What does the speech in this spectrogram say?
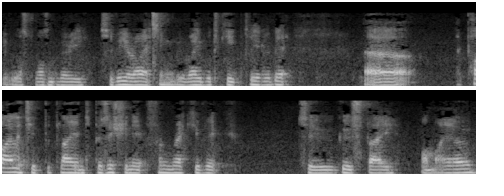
It was, wasn't very severe icing. We were able to keep clear of it. Uh, I piloted the plane to position it from Reykjavik to Goose Bay on my own.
